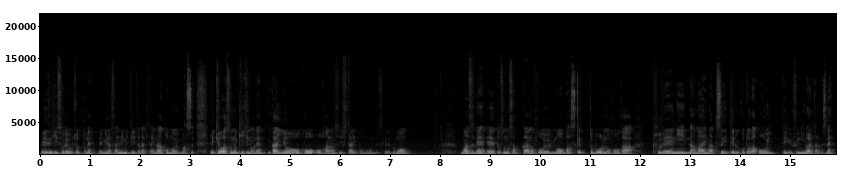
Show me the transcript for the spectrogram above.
えーぜひそれをちょっとね、皆さんに見ていただきたいなと思います。で、今日はその記事のね、概要をこうお話ししたいと思うんですけれども、まずね、えー、とそのサッカーの方よりもバスケットボールの方がプレーに名前がついてることが多いっていうふうに言われたんですね。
